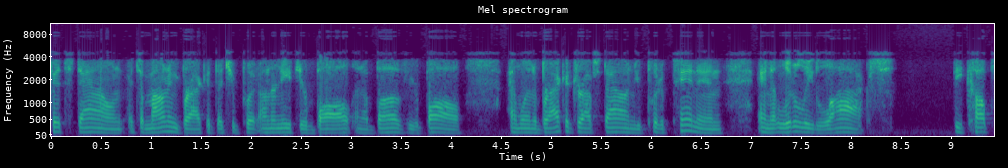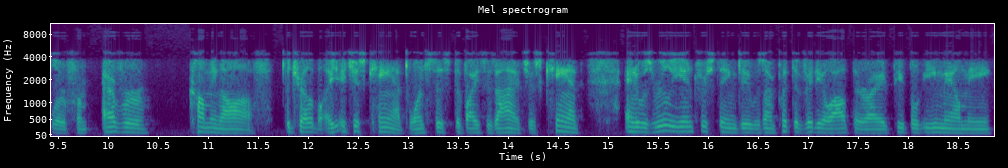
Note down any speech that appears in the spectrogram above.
fits down. It's a mounting bracket that you put underneath your ball and above your ball, and when the bracket drops down, you put a pin in, and it literally locks the coupler from ever coming off the trailer ball. It, just can't. Once this device is on, it just can't. And it was really interesting to, was I put the video out there, I had people email me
